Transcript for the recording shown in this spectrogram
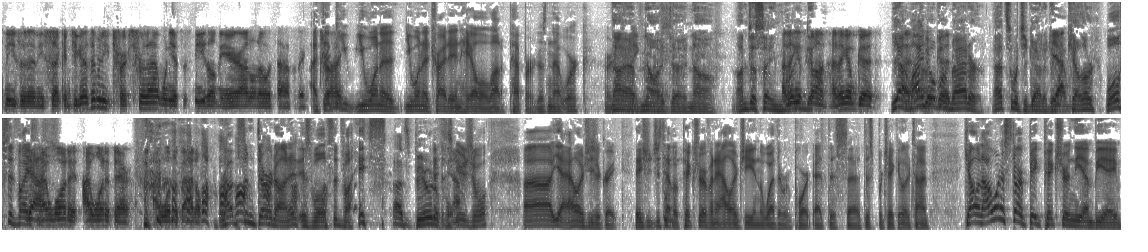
sneeze at any second. Do you guys have any tricks for that when you have to sneeze on the air? I don't know what's happening. I think Trying. you you want to you want to try to inhale a lot of pepper. Doesn't that work? Or No, I have no it worse? idea. No, I'm just saying. I think mind- it's gone. I think I'm good. Yeah, I- mind I'm over good. matter. That's what you got to do, Yeah. killer. Wolf's advice. Yeah, I want it. I want it there. I won the battle. rub some dirt on it. Is Wolf's advice. That's beautiful. as beautiful. usual. Uh, yeah, allergies are great. They should just have a picture of an allergy in the weather report at this uh, this particular time. Kellan, I want to start big picture in the NBA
